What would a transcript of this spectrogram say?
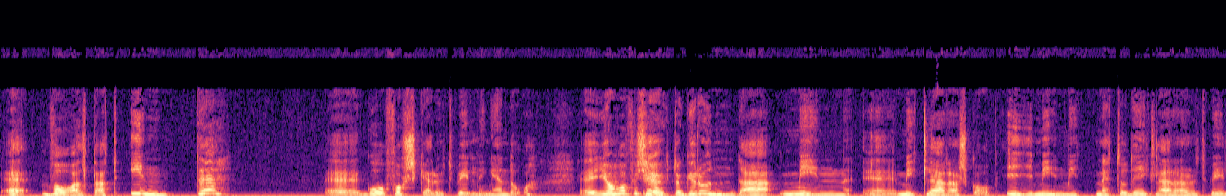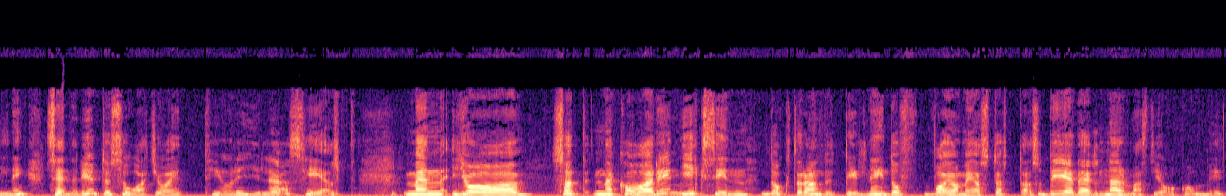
eh, valt att inte eh, gå forskarutbildningen då. Eh, jag har försökt att grunda min, eh, mitt lärarskap i min metodiklärarutbildning. Sen är det ju inte så att jag är teorilös helt. Men jag, så att när Karin gick sin doktorandutbildning då var jag med och stöttade. Så det är det närmaste jag har kommit.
